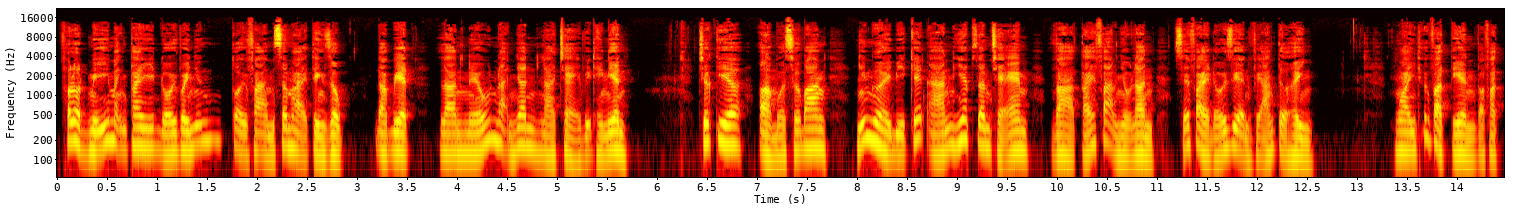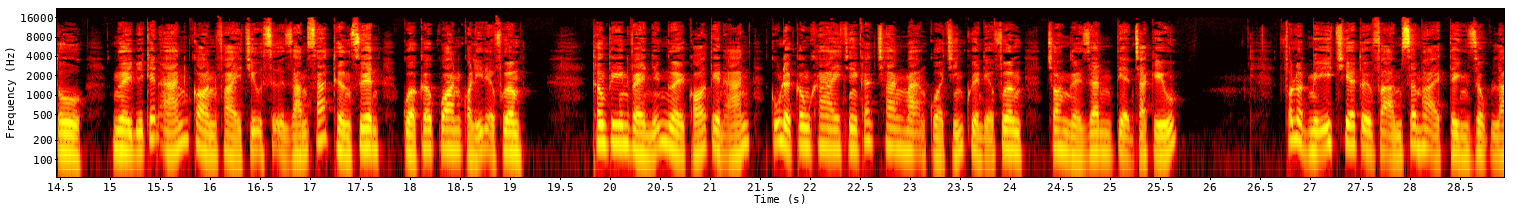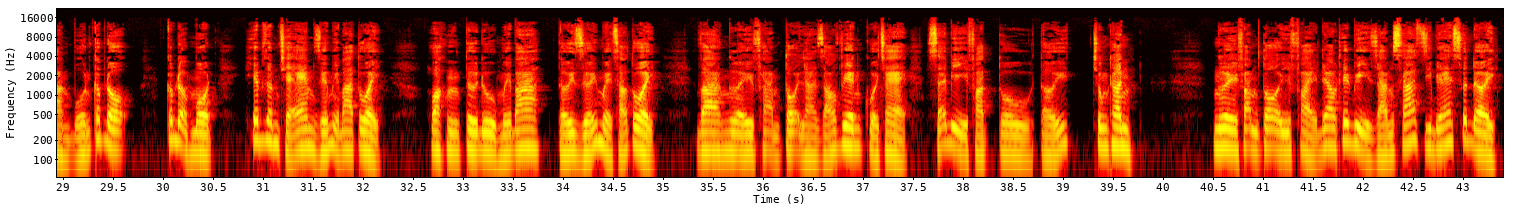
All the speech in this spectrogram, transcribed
Pháp luật Mỹ mạnh tay đối với những tội phạm xâm hại tình dục, đặc biệt là nếu nạn nhân là trẻ vị thành niên. Trước kia, ở một số bang, những người bị kết án hiếp dâm trẻ em và tái phạm nhiều lần sẽ phải đối diện với án tử hình. Ngoài hình thức phạt tiền và phạt tù, người bị kết án còn phải chịu sự giám sát thường xuyên của cơ quan quản lý địa phương. Thông tin về những người có tiền án cũng được công khai trên các trang mạng của chính quyền địa phương cho người dân tiện tra cứu. Pháp luật Mỹ chia tội phạm xâm hại tình dục làm 4 cấp độ. Cấp độ 1, hiếp dâm trẻ em dưới 13 tuổi, hoặc từ đủ 13 tới dưới 16 tuổi, và người phạm tội là giáo viên của trẻ sẽ bị phạt tù tới trung thân – người phạm tội phải đeo thiết bị giám sát GPS suốt đời.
